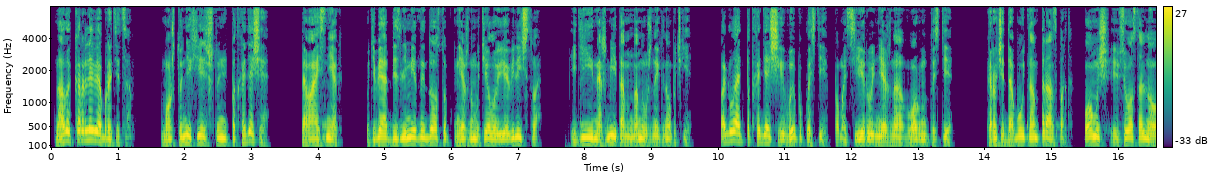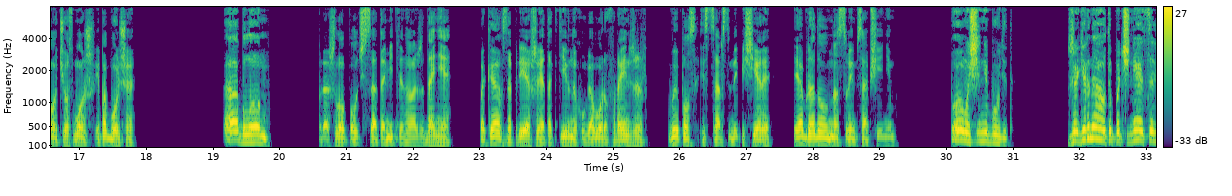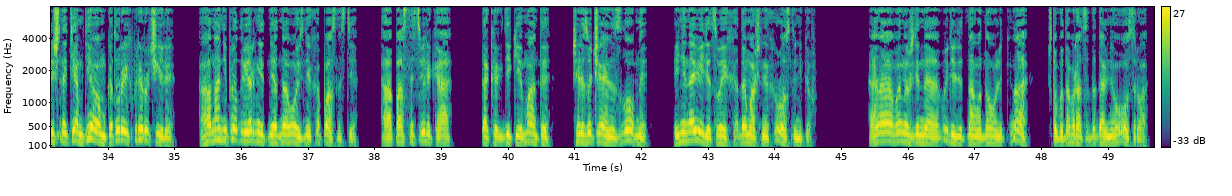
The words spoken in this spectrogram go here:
Надо к королеве обратиться. Может, у них есть что-нибудь подходящее? Давай, Снег, у тебя безлимитный доступ к нежному телу Ее Величества. Иди и нажми там на нужные кнопочки. Погладь подходящие выпуклости, помассируй нежно вогнутости. Короче, добудь нам транспорт, помощь и всего остального, чего сможешь, и побольше. Облом. Прошло полчаса томительного ожидания, пока взапревший от активных уговоров рейнджер выполз из царственной пещеры и обрадовал нас своим сообщением. Помощи не будет. Джаггернауты подчиняются лично тем девам, которые их приручили, она не подвергнет ни одного из них опасности. А опасность велика, так как дикие манты чрезвычайно злобны и ненавидят своих домашних родственников. Она вынуждена выделить нам одного летуна, чтобы добраться до дальнего острова.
